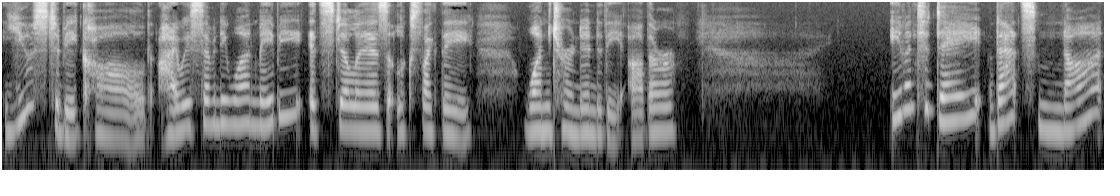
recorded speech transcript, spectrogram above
used to be called Highway 71. Maybe it still is. It looks like the one turned into the other. Even today, that's not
